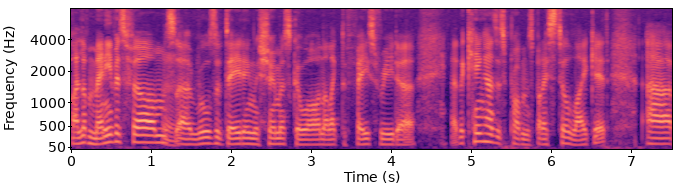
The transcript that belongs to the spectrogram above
I love many of his films. Mm. Uh, Rules of Dating, The Show Must Go On. I like The Face Reader. Uh, the King has its problems, but I still like it. Uh,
